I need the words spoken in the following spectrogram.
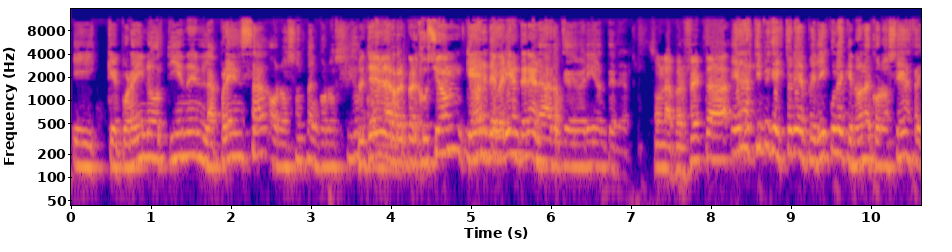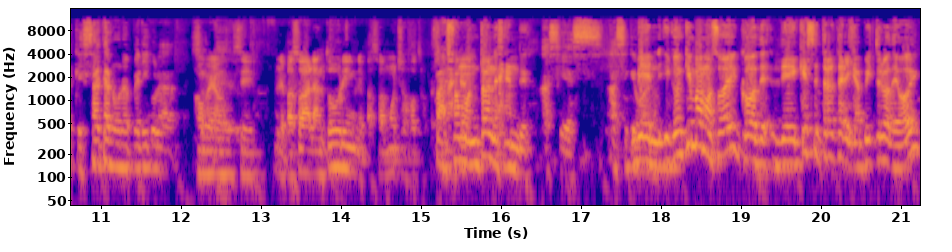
Y que por ahí no tienen la prensa o no son tan conocidos. No tienen la como- repercusión que no tienen- deberían tener. Claro, que deberían tener. Son la perfecta. Es la típica historia de película que no la conocés hasta que sacan una película. Como sobre- sí, le pasó a Alan Turing, le pasó a muchos otros personajes. Pasó un montón de gente. Así es. Así que Bien, bueno. ¿y con quién vamos hoy? ¿Con- ¿De, de qué se trata el capítulo de hoy?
